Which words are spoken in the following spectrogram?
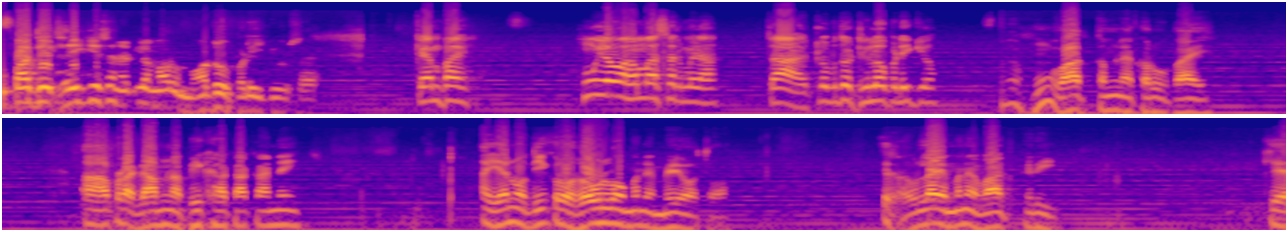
ઉપાધિ થઈ ગઈ છે ને એટલે મારું મોઢું પડી ગયું છે. કેમ ભાઈ? હું એવા હમાસર મેળા તા એટલો બધો ઢીલો પડી ગયો? હું વાત તમને કરું ભાઈ? આ આપણા ગામના ભીખા કાકા નહીં. આ એનો દીકરો રવલો મને મળ્યો હતો. એ રવલાએ મને વાત કરી કે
